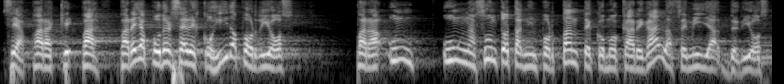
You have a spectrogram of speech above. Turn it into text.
sea, para, que, para, ella poder ser escogida por Dios para un, un asunto tan importante como cargar la semilla de Dios,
